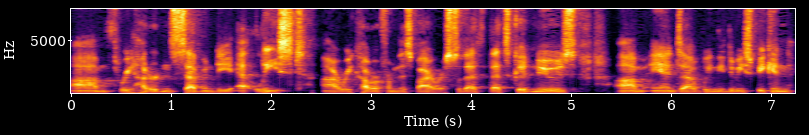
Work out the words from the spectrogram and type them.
um, 370 at least uh, recover from this virus. So that's that's good news, um, and uh, we need to be speaking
